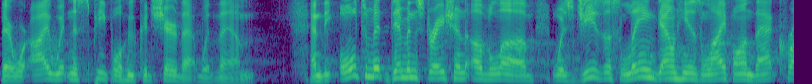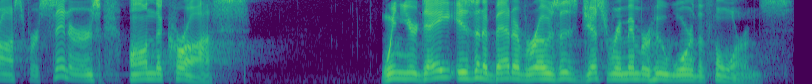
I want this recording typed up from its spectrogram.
There were eyewitness people who could share that with them. And the ultimate demonstration of love was Jesus laying down his life on that cross for sinners on the cross. When your day isn't a bed of roses, just remember who wore the thorns.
